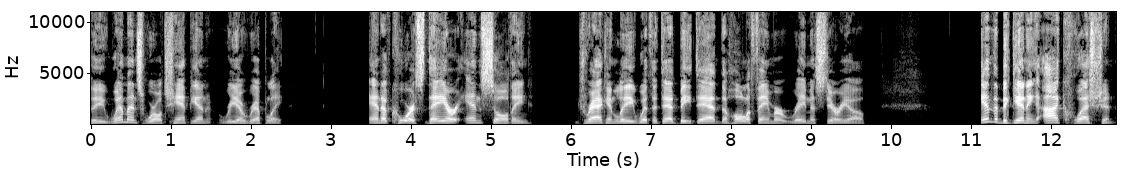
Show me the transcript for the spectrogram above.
the Women's World Champion, Rhea Ripley. And of course, they are insulting Dragon Lee with the deadbeat dad, the Hall of Famer Rey Mysterio. In the beginning, I questioned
